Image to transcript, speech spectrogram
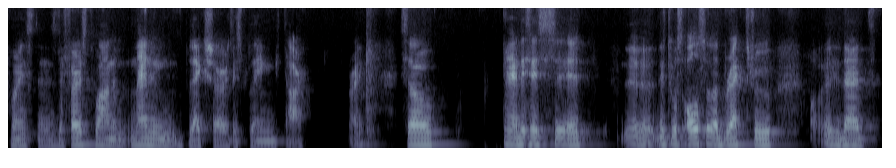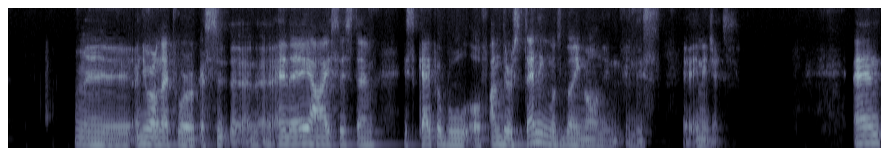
for instance, the first one, man in black shirt is playing guitar right? So this is, uh, uh, it was also a breakthrough uh, that uh, a neural network, a, an AI system is capable of understanding what's going on in, in these images. And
